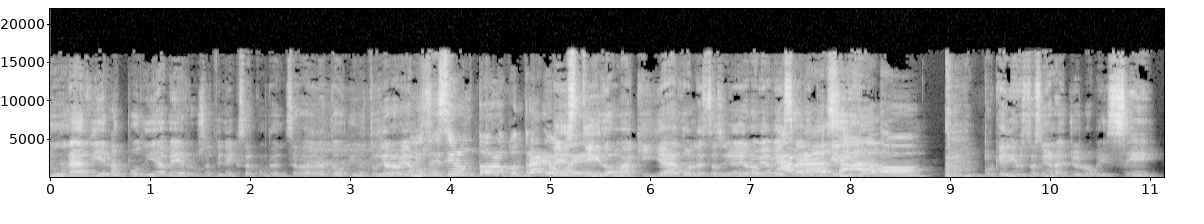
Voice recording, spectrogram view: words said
y nadie lo podía ver, o sea, tenía que estar completamente cerrado el ataúd, y nosotros ya lo Y habíamos ustedes hicieron todo lo contrario, güey. vestido, maquillado, esta señora ya lo había besado, porque dijo, porque dijo esta señora, yo lo besé.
